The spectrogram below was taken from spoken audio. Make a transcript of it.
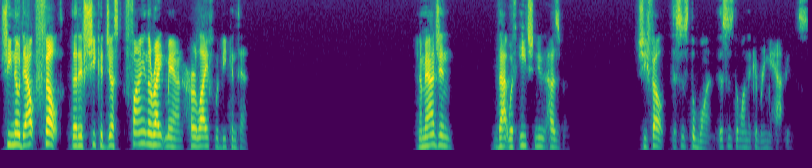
She no doubt felt that if she could just find the right man, her life would be content. Imagine that with each new husband. She felt, this is the one. This is the one that can bring me happiness.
